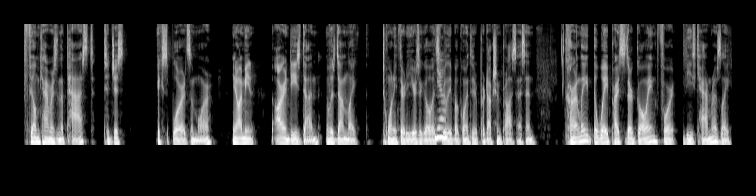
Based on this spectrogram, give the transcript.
film cameras in the past to just explore it some more. You know, I mean, the R and D's done. It was done like 20, 30 years ago. It's Yeah. really about going through the production process. And currently the way prices are going for these cameras, like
